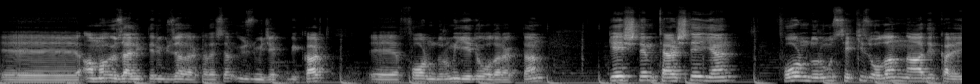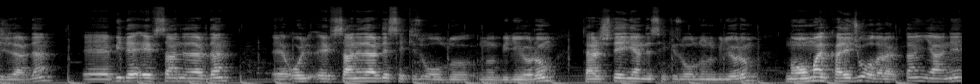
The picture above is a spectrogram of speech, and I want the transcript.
Ee, ama özellikleri güzel arkadaşlar. Üzmeyecek bir kart. Ee, form durumu 7 olaraktan. Geçtim Ter. Form durumu 8 olan nadir kalecilerden. Ee, bir de efsanelerden e, o efsanelerde 8 olduğunu biliyorum. Ter Stegen'de 8 olduğunu biliyorum. Normal kaleci olaraktan yani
